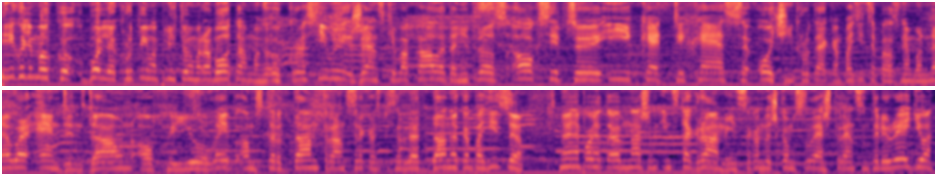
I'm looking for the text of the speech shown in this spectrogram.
Переходим к более крутым аплифтовым работам. Красивый женский вокал это Nitrous Oxide и Кэти Хэс. Очень крутая композиция под названием Never Ending Down of You. Лейбл Амстердам Транс Records представляет данную композицию. Ну я напомню, в нашем инстаграме, instagram.com slash Radio.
